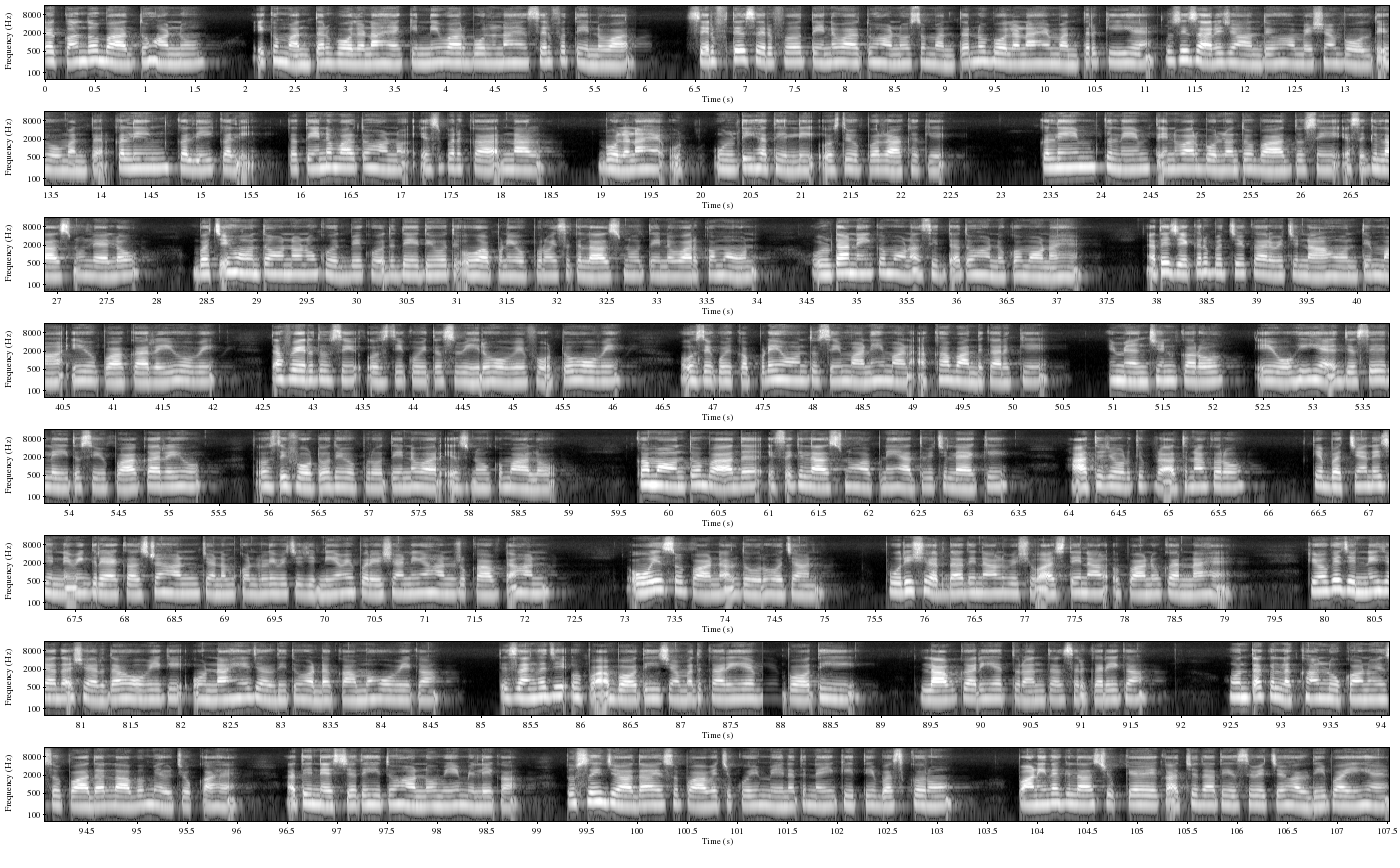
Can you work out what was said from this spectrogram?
ਢੱਕਣ ਤੋਂ ਬਾਅਦ ਤੁਹਾਨੂੰ ਇੱਕ ਮੰਤਰ ਬੋਲਣਾ ਹੈ। ਕਿੰਨੀ ਵਾਰ ਬੋਲਣਾ ਹੈ? ਸਿਰਫ 3 ਵਾਰ। ਸਿਰਫ ਤੇ ਸਿਰਫ ਤਿੰਨ ਵਾਰ ਤੁਹਾਨੂੰ ਉਸ ਮੰਤਰ ਨੂੰ ਬੋਲਣਾ ਹੈ। ਮੰਤਰ ਕੀ ਹੈ? ਤੁਸੀਂ ਸਾਰੇ ਜਾਣਦੇ ਹੋ, ਹਮੇਸ਼ਾ ਬੋਲਦੇ ਹੋ ਮੰਤਰ। ਕਲਿੰਗ ਕਲੀ ਕਲੀ। ਤਾਂ ਤਿੰਨ ਵਾਰ ਤੁਹਾਨੂੰ ਇਸ ਪ੍ਰਕਾਰ ਨਾਲ ਬੋਲਣਾ ਹੈ। ਉਲਟੀ ਹਥੇਲੀ ਉਸ ਦੇ ਉੱਪਰ ਰੱਖ ਕੇ। ਕਲੇਮ ਕਲੇਮ, ਤਿੰਨ ਵਾਰ ਬੋਲਣ ਤੋਂ ਬਾਅਦ ਤੁਸੀਂ ਇਸ ਗਲਾਸ ਨੂੰ ਲੈ ਲਓ। ਬੱਚੇ ਹੋਣ ਤਾਂ ਉਹਨਾਂ ਨੂੰ ਖੁਦ ਬੇਖੁਦ ਦੇ ਦਿਓ ਤੇ ਉਹ ਆਪਣੇ ਉੱਪਰੋਂ ਇਸ ਗਲਾਸ ਨੂੰ ਤਿੰਨ ਵਾਰ ਘਮਾਉਣ। ਉਲਟਾ ਨਹੀਂ ਘਮਾਉਣਾ ਸਿੱਧਾ ਤੁਹਾਨੂੰ ਘਮਾਉਣਾ ਹੈ। ਅਤੇ ਜੇਕਰ ਬੱਚੇ ਘਰ ਵਿੱਚ ਨਾ ਹੋਣ ਤੇ ਮਾਂ ਇਹ ਉਪਾਅ ਕਰ ਰਹੀ ਹੋਵੇ, ਤਾਂ ਫਿਰ ਤੁਸੀਂ ਉਸ ਦੀ ਕੋਈ ਤਸਵੀਰ ਹੋਵੇ, ਫੋਟੋ ਹੋਵੇ ਉਸ ਦੇ ਕੋਈ ਕੱਪੜੇ ਹੋਣ, ਤੁਸੀਂ ਮਨ ਹੀ ਮਨ ਅੱਖਾਂ ਬੰਦ ਕਰਕੇ ਇਮੇਜਿਨ ਕਰੋ, ਇਹ ਉਹੀ ਹੈ ਜਿਸ ਲਈ ਤੁਸੀਂ ਉਪਾਅ ਕਰ ਰਹੇ ਹੋ। ਤਾਂ ਉਸ ਦੀ ਫੋਟੋ ਦੇ ਉੱਪਰੋਂ ਤਿੰਨ ਵਾਰ ਇਸ ਨੂੰ ਘੁਮਾ ਲਓ। ਘਮਾਉਣ ਤੋਂ ਬਾਅਦ ਇਸ ਗਿਲਾਸ ਨੂੰ ਆਪਣੇ ਹੱਥ ਵਿੱਚ ਲੈ ਕੇ ਹੱਥ ਜੋੜ ਕੇ ਪ੍ਰਾਰਥਨਾ ਕਰੋ ਕਿ ਬੱਚਿਆਂ ਦੇ ਜਿੰਨੇ ਵੀ ਗ੍ਰਹਿ ਕਸ਼ਟ ਹਨ, ਜਨਮ ਕੁੰਡਲੀ ਵਿੱਚ ਜਿੰਨੀਆਂ ਵੀ ਪਰੇਸ਼ਾਨੀਆਂ ਹਨ, ਰੁਕਾਵਟਾਂ ਹਨ, ਉਹ ਇਸ ਉਪਾਅ ਨਾਲ ਦੂਰ ਹੋ ਜਾਣ। ਪੂਰੀ ਸ਼ਰਧਾ ਦੇ ਨਾਲ, ਵਿਸ਼ਵਾਸ ਦੇ ਨਾਲ ਉਪਾਅ ਨੂੰ ਕਰਨਾ ਹੈ, ਕਿਉਂਕਿ ਜਿੰਨੀ ਜ਼ਿਆਦਾ ਸ਼ਰਧਾ ਹੋਵੇਗੀ ਉਨਾ ਹੀ ਜਲਦੀ ਤੁਹਾਡਾ ਕੰਮ ਹੋਵੇਗਾ। ਤੇ ਸੰਗਤ ਜੀ, ਉਪਾਅ ਬਹੁਤ ਹੀ ਚਮਤਕਾਰੀ ਹੈ, ਬਹੁਤ ਹੀ ਲਾਭਕਾਰੀ ਹੈ, ਤੁਰੰਤ ਅਸਰ ਕਰੇਗਾ। ਹੁਣ ਤੱਕ ਲੱਖਾਂ ਲੋਕਾਂ ਨੂੰ ਇਸ ਉਪਾਅ ਦਾ ਲਾਭ ਮਿਲ ਚੁੱਕਾ ਹੈ ਅਤੇ ਨਿਸ਼ਚਿਤ ਹੀ ਤੁਹਾਨੂੰ ਵੀ ਮਿਲੇਗਾ। ਤੁਸੀਂ ਜ਼ਿਆਦਾ ਇਸ ਉਪਾਅ ਵਿੱਚ ਕੋਈ ਮਿਹਨਤ ਨਹੀਂ ਕੀਤੀ, ਬਸ ਘਰੋਂ ਪਾਣੀ ਦਾ ਗਿਲਾਸ ਚੁੱਕਿਆ ਹੈ ਕੱਚ ਦਾ ਤੇ ਇਸ ਵਿੱਚ ਹਲਦੀ ਪਾਈ ਹੈ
